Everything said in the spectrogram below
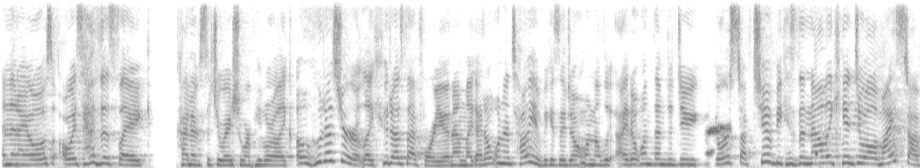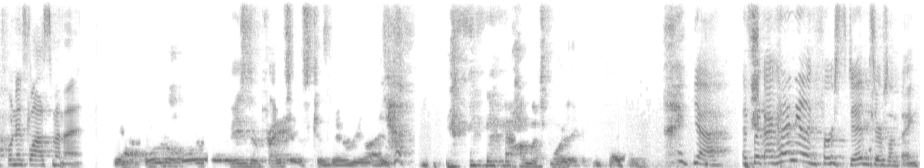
And then I always always have this like kind of situation where people are like, "Oh, who does your like who does that for you?" And I'm like, "I don't want to tell you because I don't want to I don't want them to do your stuff too because then now they can't do all of my stuff when it's last minute." Yeah, or they'll, or they'll raise their prices because they realize yeah. how much more they could be charging. Yeah, it's like I kind of need like first dibs or something.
